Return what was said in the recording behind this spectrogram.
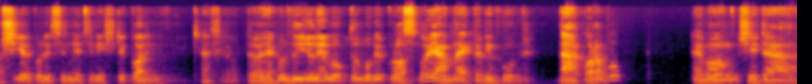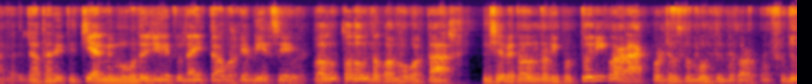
অস্বীকার করেছেন যে তিনি সেটা করেন তো এখন দুইজনের বক্তব্যকে ক্রস করে আমরা একটা রিপোর্ট দাঁড় করাবো এবং সেটা যথারীতি চেয়ারম্যান মহোদয় যেহেতু দায়িত্ব আমাকে দিয়েছে তদন্ত- তদন্ত কর্মকর্তা হিসেবে তদন্ত রিপোর্ট তৈরি করার আগ পর্যন্ত মন্তব্য করার সুযোগ।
